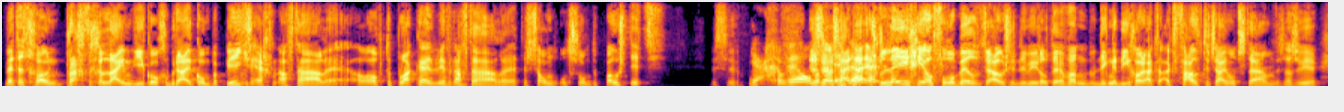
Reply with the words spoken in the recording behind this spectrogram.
werd het gewoon prachtige lijm die je kon gebruiken om papiertjes ergens af te halen, eh, op te plakken en weer vanaf te halen. Hè. Dus zo ontstond de post-it. Dus, eh, Ja, geweldig. dus er zijn daar- echt legio voorbeelden trouwens in de wereld. Hè, van dingen die gewoon uit, uit fouten zijn ontstaan. Dus dat is weer,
